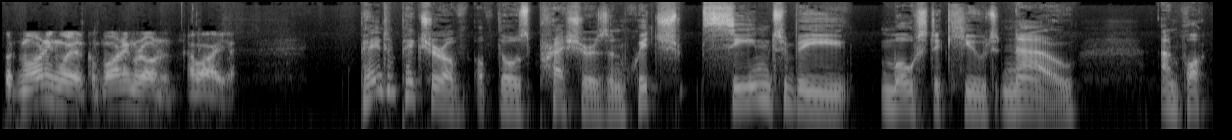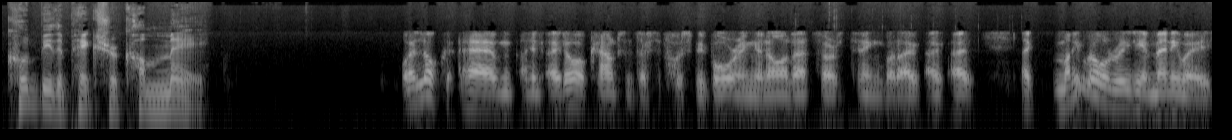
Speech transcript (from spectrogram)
Good morning, Will. Good morning, Ronan. How are you? Paint a picture of, of those pressures and which seem to be most acute now and what could be the picture come May. Well, look, um, I, I, know accountants are supposed to be boring and all that sort of thing, but I, I, I like my role really in many ways,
